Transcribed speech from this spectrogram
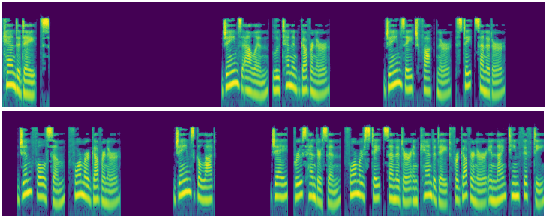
Candidates James Allen, Lieutenant Governor. James H. Faulkner, State Senator. Jim Folsom, former Governor. James Galat. J. Bruce Henderson, former state senator and candidate for governor in 1950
